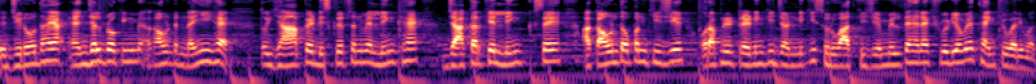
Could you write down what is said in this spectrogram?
जीरोधा या एंजल ब्रोकिंग में अकाउंट नहीं है तो यहाँ पे डिस्क्रिप्शन में लिंक है। जाकर के लिंक से अकाउंट ओपन कीजिए और अपनी ट्रेडिंग की जर्नी की शुरुआत कीजिए। मिलते हैं नेक्स्ट वीडियो में। Thank you very much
